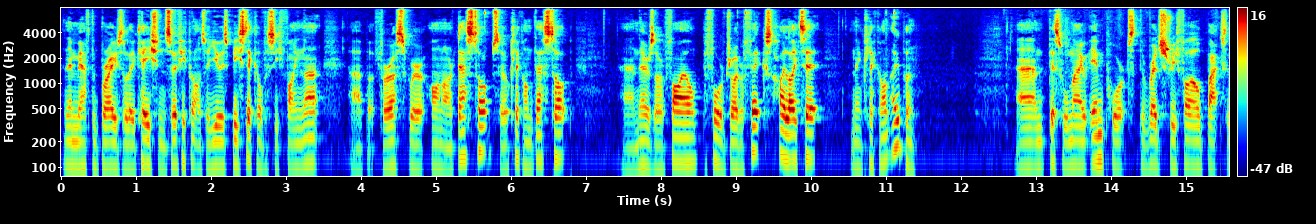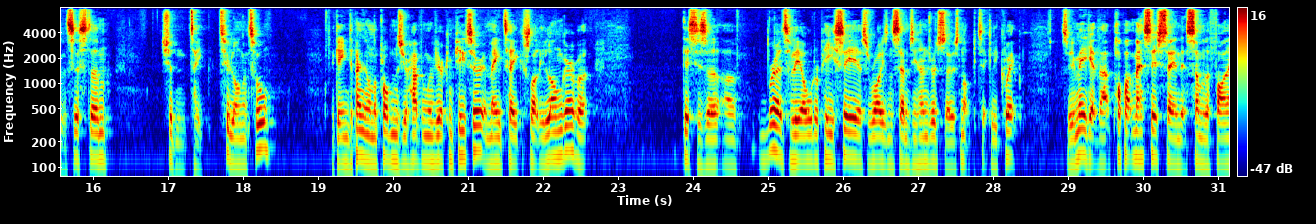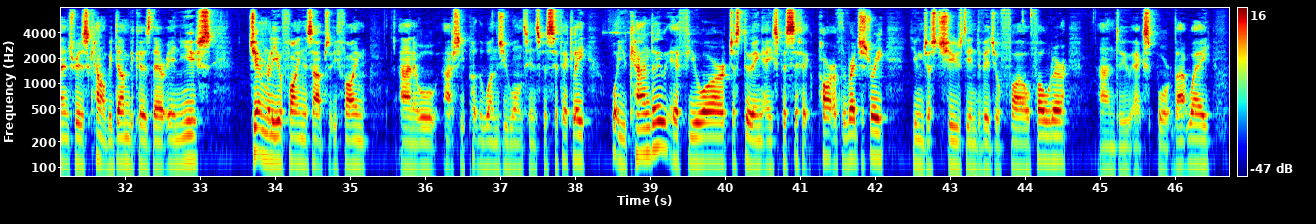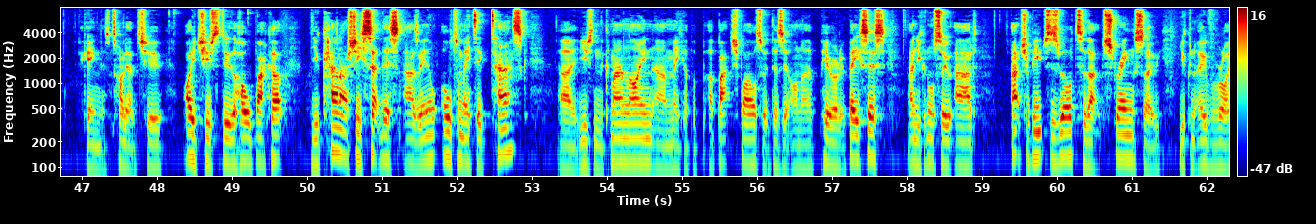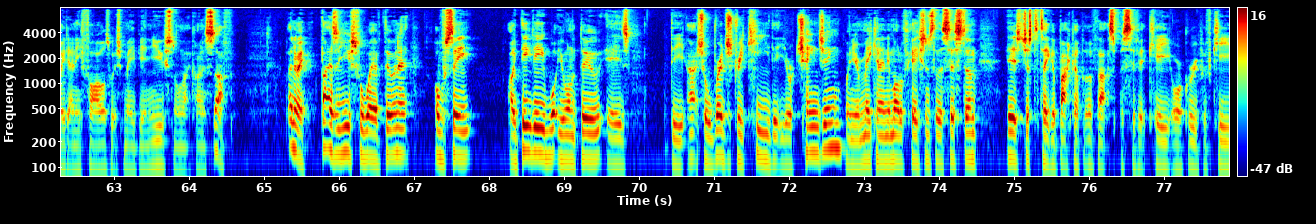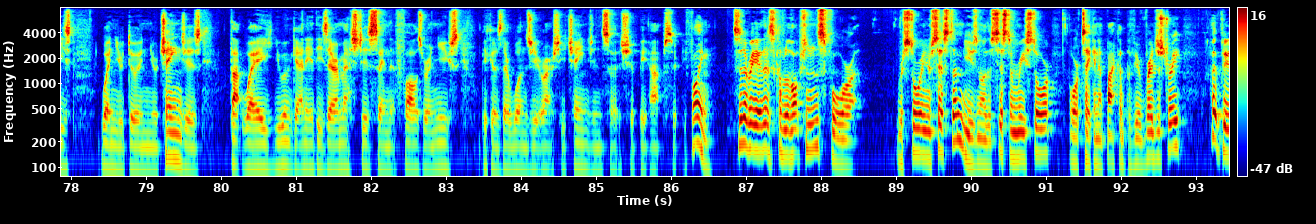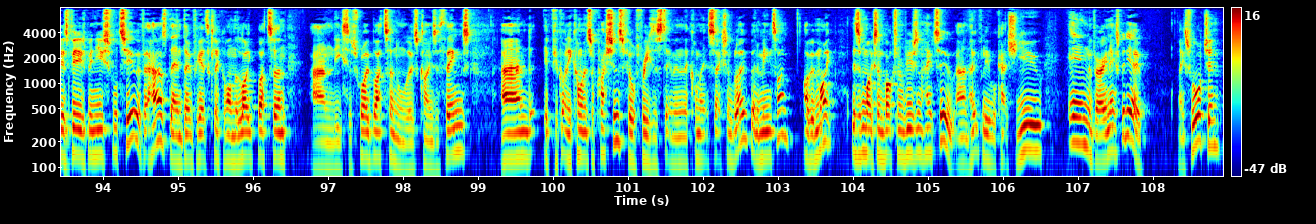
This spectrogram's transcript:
and then we have to browse the location. So if you put onto a USB stick, obviously find that. Uh, but for us, we're on our desktop. So click on desktop and there's our file before driver fix, highlight it and then click on open. And this will now import the registry file back to the system. Shouldn't take too long at all. Again, depending on the problems you're having with your computer, it may take slightly longer, but This is a, a relatively older PC, it's a Ryzen 1700, so it's not particularly quick. So you may get that pop-up message saying that some of the file entries cannot be done because they're in use. Generally, you'll find this absolutely fine and it will actually put the ones you want in specifically. What you can do if you are just doing a specific part of the registry, you can just choose the individual file folder and do export that way. Again, it's entirely up to you. I choose to do the whole backup. You can actually set this as an automated task uh, using the command line, and make up a, a batch file so it does it on a periodic basis. And you can also add attributes as well to that string so you can override any files which may be in use and all that kind of stuff. Anyway, that is a useful way of doing it. Obviously, ideally what you want to do is the actual registry key that you're changing when you're making any modifications to the system is just to take a backup of that specific key or group of keys when you're doing your changes. That way you won't get any of these error messages saying that files are in use because they're ones you're actually changing, so it should be absolutely fine. So there we go, there's a couple of options for restoring your system using either system restore or taking a backup of your registry. Hopefully this video has been useful to you. If it has, then don't forget to click on the like button and the subscribe button, all those kinds of things. And if you've got any comments or questions, feel free to stick them in the comments section below. But in the meantime, I've been Mike. This is Mike's Unboxing Reviews and How To, and hopefully we'll catch you in the very next video. Thanks for watching.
